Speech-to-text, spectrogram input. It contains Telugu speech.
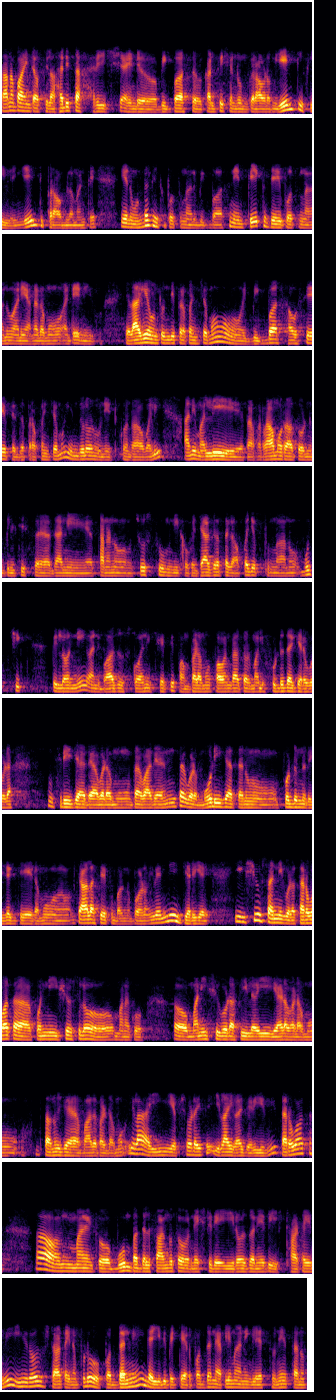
తన పాయింట్ ఆఫ్ వ్యూలో Haritha Harish and Bigg Boss confusion రూమ్కి రావడం ఏంటి ఫీలింగ్ ఏంటి ప్రాబ్లం అంటే నేను ఉండలేకపోతున్నాను బిగ్ బాస్ నేను ఫేక్ చేయబోతున్నాను అని అనడము అంటే నీకు ఎలాగే ఉంటుంది ప్రపంచము? బిగ్ బాస్ హౌసే పెద్ద ప్రపంచము ఇందులో నువ్వు నెట్టుకొని రావాలి అని మళ్ళీ రామురాథోడ్ని పిలిచి దాన్ని తనను చూస్తూ నీకు ఒక జాగ్రత్తగా అప్పజెప్తున్నాను. బుచ్చి పిల్లోని వాడిని బాగా చూసుకో అని చెప్పి పంపడము. పవన్ రాథోడ్ మళ్ళీ ఫుడ్ దగ్గర కూడా శ్రీజ తేవడము తర్వాత అంతా కూడా మోడీగా తను ఫుడ్ను రిజెక్ట్ చేయడము చాలాసేపు భంగపోవడం ఇవన్నీ జరిగాయి. ఈ ఇష్యూస్ అన్నీ కూడా తర్వాత కొన్ని ఇష్యూస్లో మనకు మనీష్ కూడా ఫీల్ అయ్యి ఏడవడము తనుజ బాధపడము ఇలా ఈ ఎపిసోడ్ అయితే ఇలా ఇలా జరిగింది. తర్వాత మనకు భూమి బద్దల సాంగ్తో నెక్స్ట్ డే ఈ రోజు అనేది స్టార్ట్ అయింది. ఈ రోజు స్టార్ట్ అయినప్పుడు పొద్దున్నే ఇంకా ఇది పెట్టారు. పొద్దున్నే ఎర్లీ మార్నింగ్ లేస్తూనే తను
